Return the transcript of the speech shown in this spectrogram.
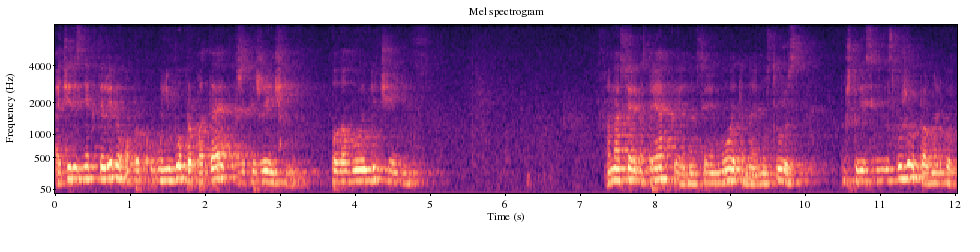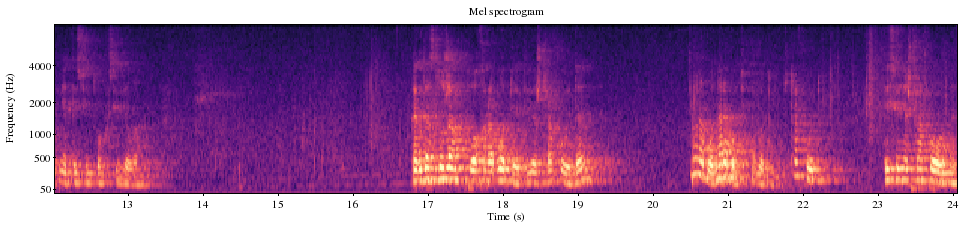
А через некоторое время он, у него пропадает к этой женщине половое влечение. Она все время с тряпкой, она все время моет, она ему служит. Ну что, если не заслужила право любовь? Нет, ты сегодня плохо себя вела. Когда служанка плохо работает, ее штрафуют, да? Ну, работа, на работе, работу, штрафуют. Ты сегодня штрафована.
